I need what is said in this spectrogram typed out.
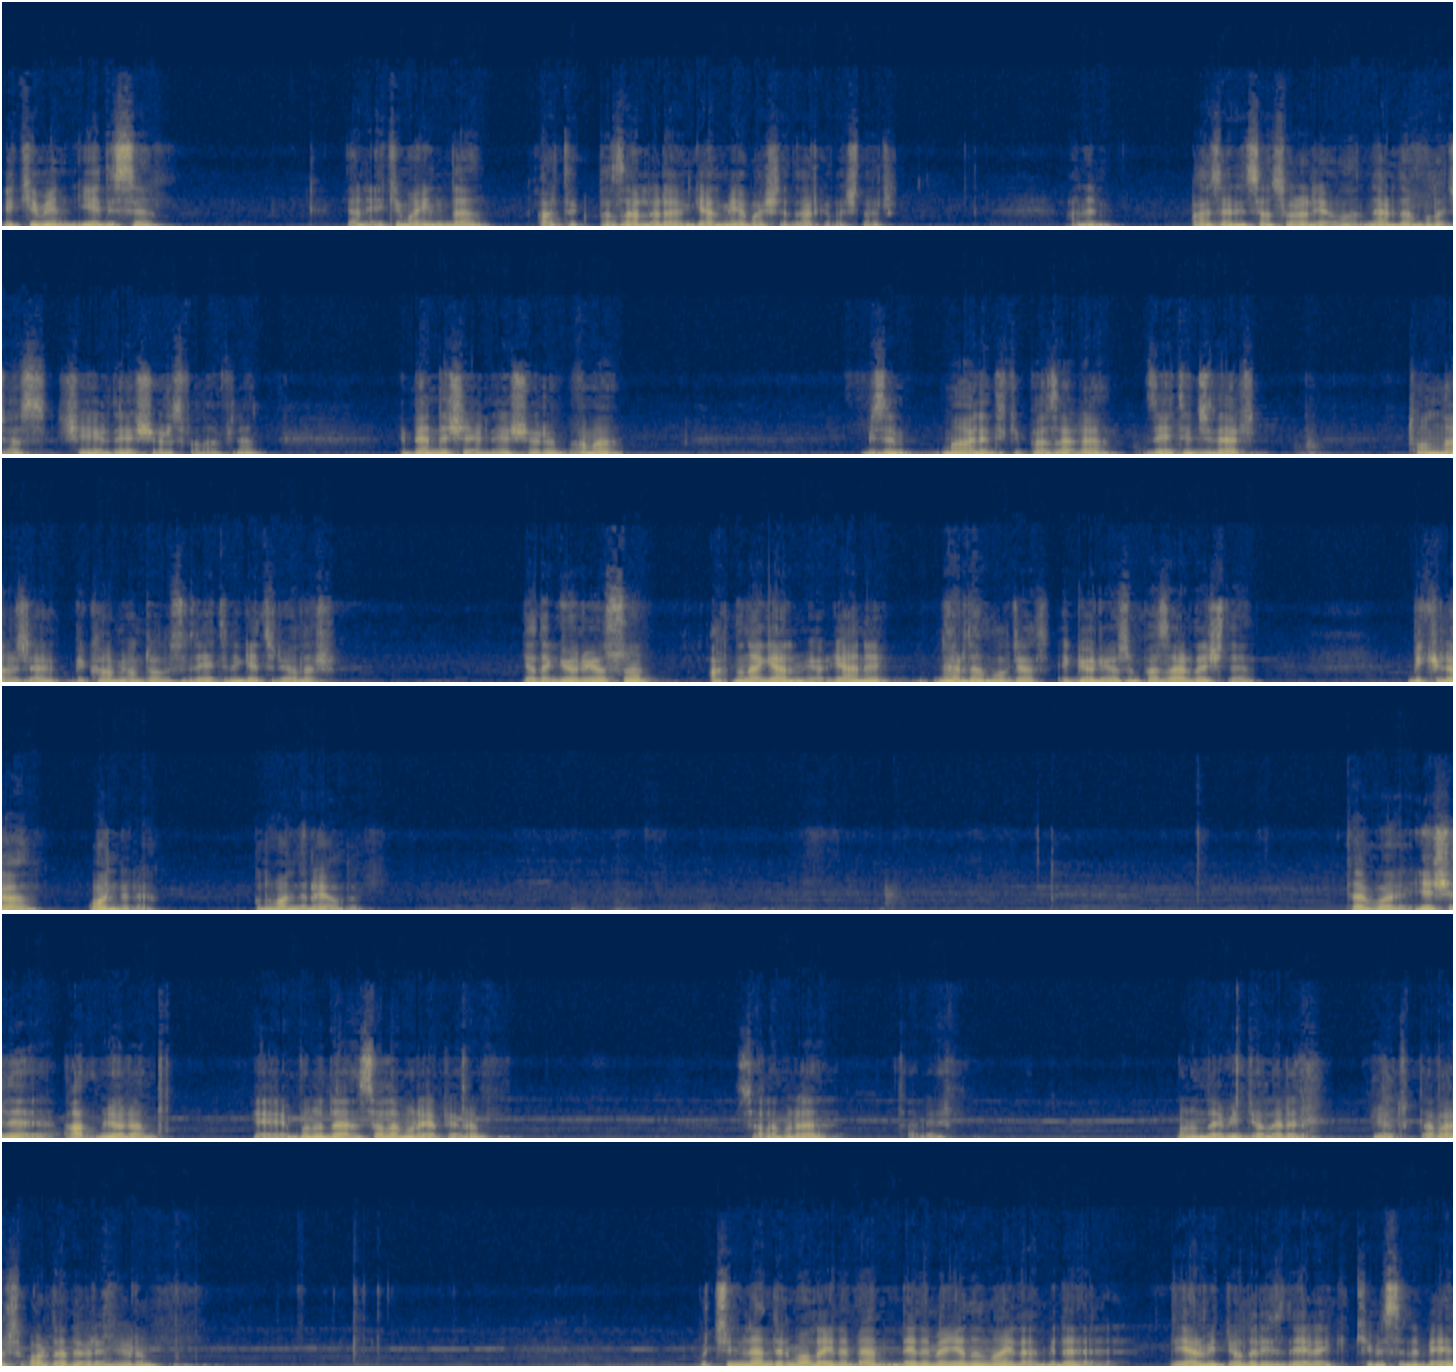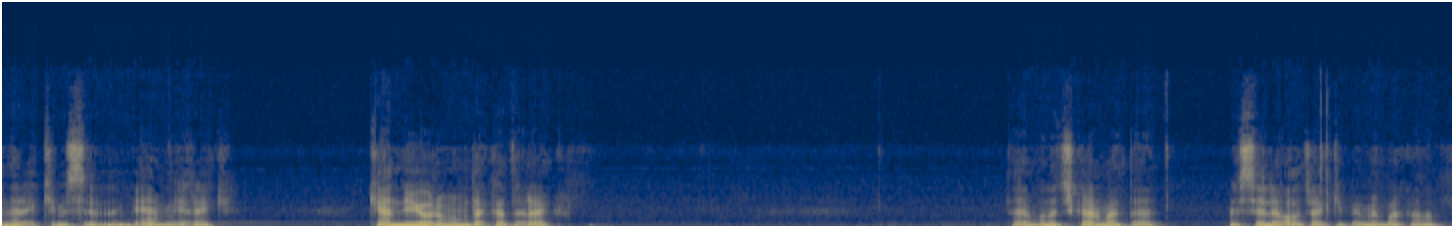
Ekim'in 7'si yani Ekim ayında artık pazarlara gelmeye başladı arkadaşlar. Hani bazen insan sorar ya ulan nereden bulacağız? Şehirde yaşıyoruz falan filan. E ben de şehirde yaşıyorum ama bizim mahalledeki pazara zeytinciler tonlarca bir kamyon dolusu zeytini getiriyorlar. Ya da görüyorsun aklına gelmiyor. Yani nereden bulacağız? E görüyorsun pazarda işte. Bir kilo al 10 lira. Bunu 10 liraya aldım. Tabi bu yeşili atmıyorum. E, bunu da salamura yapıyorum. Salamura tabi. Onun da videoları YouTube'da var. Oradan öğreniyorum. Bu çimlendirme olayını ben deneme yanılmayla bir de diğer videoları izleyerek, kimisini beğenerek, kimisini beğenmeyerek, kendi yorumumu da katarak Tabii bunu çıkarmak da mesele olacak gibi mi? Bakalım.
